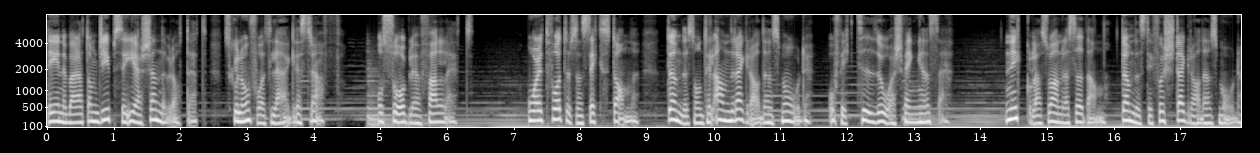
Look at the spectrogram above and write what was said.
Det innebär att om Gypsy erkände brottet skulle hon få ett lägre straff. Och så blev fallet. År 2016 dömdes hon till andra gradens mord och fick tio års fängelse. Nicholas å andra sidan dömdes till första gradens mord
